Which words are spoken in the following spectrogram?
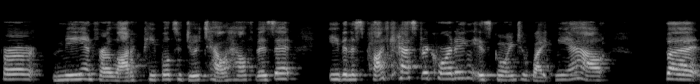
for me and for a lot of people to do a telehealth visit. Even this podcast recording is going to wipe me out. But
